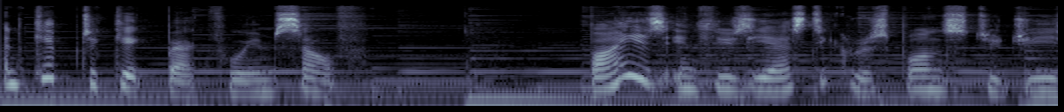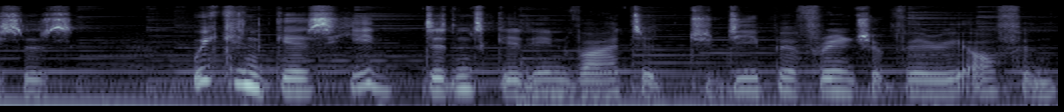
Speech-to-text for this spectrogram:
and kept a kickback for himself. By his enthusiastic response to Jesus, we can guess he didn't get invited to deeper friendship very often.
